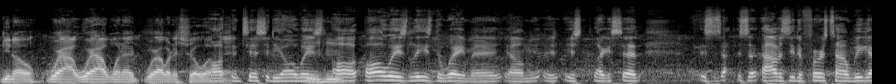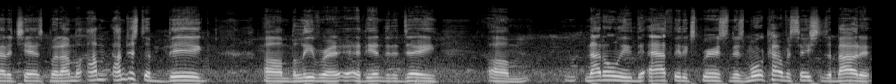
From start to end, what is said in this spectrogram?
You know where I where I want to where I want to show up. at. Authenticity always Mm-hmm. al- always leads the way, man. Um, it's, like I said, this is it's obviously the first time we got a chance, but I'm I'm I'm just a big um, believer. At, at the end of the day, um, not only the athlete experience, and there's more conversations about it,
